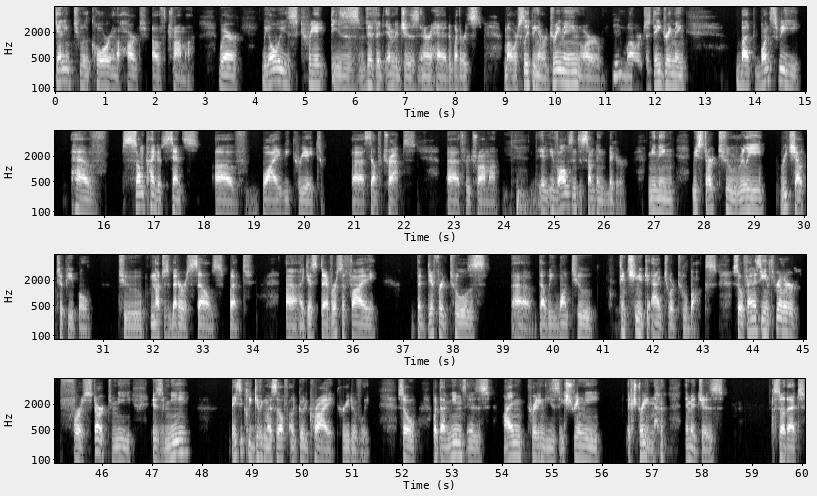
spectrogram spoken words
getting to the core and the heart of trauma where we always create these vivid images in our head whether it's while we're sleeping and we're dreaming or mm-hmm. while we're just daydreaming but once we have some kind of sense of why we create uh, self traps uh, through trauma. It evolves into something bigger, meaning we start to really reach out to people to not just better ourselves, but uh, I guess diversify the different tools uh, that we want to continue to add to our toolbox. So, fantasy and thriller, for a start, to me, is me basically giving myself a good cry creatively. So what that means is I'm creating these extremely extreme images so that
